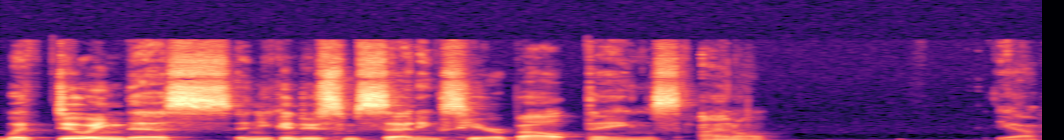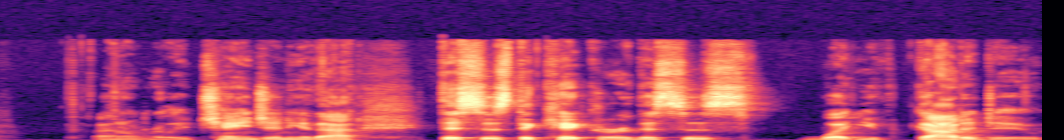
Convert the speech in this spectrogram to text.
with doing this, and you can do some settings here about things. I don't, yeah, I don't really change any of that. This is the kicker. This is what you've got to do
